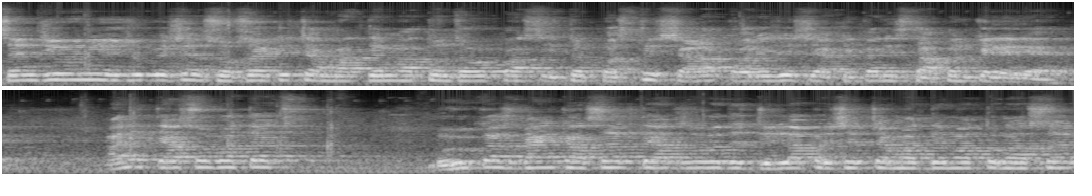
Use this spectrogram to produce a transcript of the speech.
संजीवनी एज्युकेशन सोसायटीच्या माध्यमातून जवळपास इथं पस्तीस शाळा कॉलेजेस या ठिकाणी स्थापन केलेले आहेत. आणि त्यासोबतच भूविकास बँक असेल त्यासोबतच जिल्हा परिषदच्या माध्यमातून असेल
